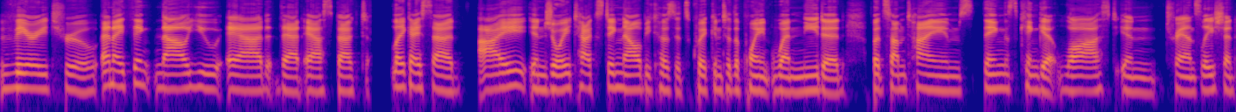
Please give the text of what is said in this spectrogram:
Very true. And I think now you add that aspect like I said, I enjoy texting now because it's quick and to the point when needed, but sometimes things can get lost in translation.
